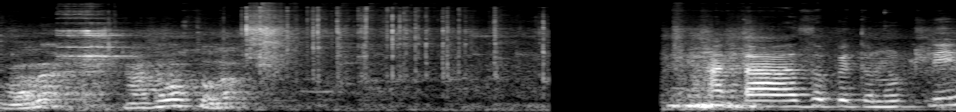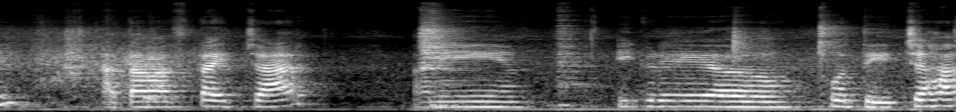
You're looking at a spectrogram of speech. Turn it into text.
असं बसतो का? आता झोपेतून उठली. आता वाजता आहे चार आणि इकडे होते चहा.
